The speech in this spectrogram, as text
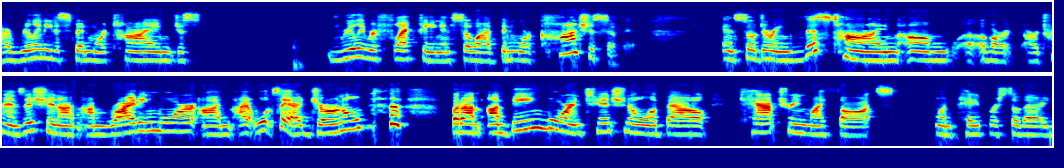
I really need to spend more time just really reflecting. And so I've been more conscious of it. And so during this time um, of our, our transition, I'm, I'm writing more. I'm, I won't say I journal, but I'm, I'm being more intentional about capturing my thoughts on paper so that I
